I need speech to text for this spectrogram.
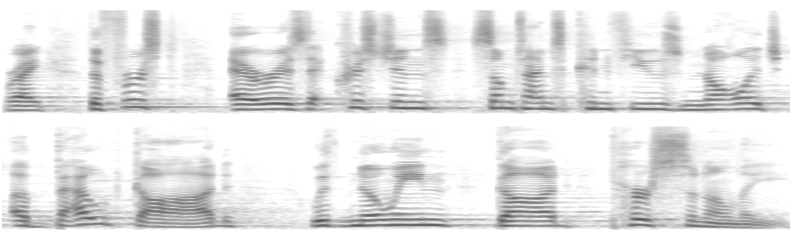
right? The first error is that Christians sometimes confuse knowledge about God with knowing God personally.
